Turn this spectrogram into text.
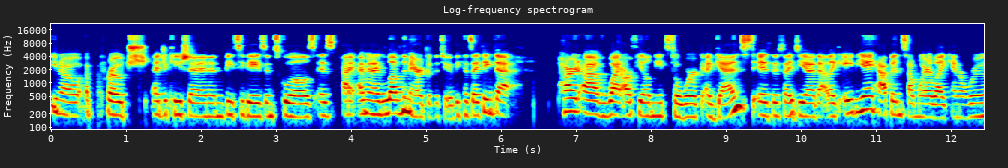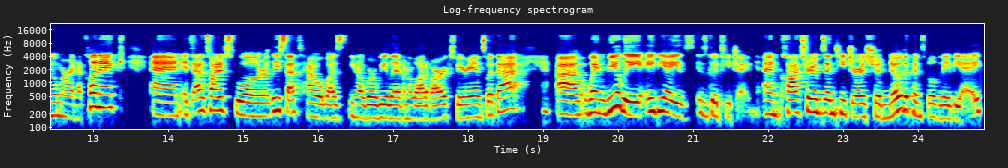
you know approach education and bcbas in schools is I, I mean i love the marriage of the two because i think that part of what our field needs to work against is this idea that like ABA happens somewhere like in a room or in a clinic and it's outside of school, or at least that's how it was, you know, where we live and a lot of our experience with that. Um, when really ABA is, is good teaching and classrooms and teachers should know the principles of ABA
